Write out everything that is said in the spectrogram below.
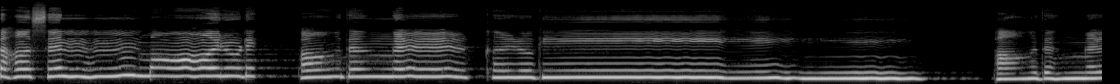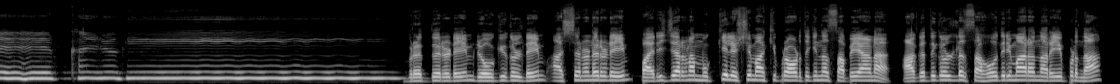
ദാസന്മാരുടെ പാദങ്ങൾ കഴുകി. പാദങ്ങൾ കഴുകി. വൃദ്ധരുടെയും രോഗികളുടെയും അശരണരുടെയും പരിചരണം മുഖ്യ ലക്ഷ്യമാക്കി പ്രവർത്തിക്കുന്ന സഭയാണ് അഗതികളുടെ സഹോദരിമാരെന്നറിയപ്പെടുന്ന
